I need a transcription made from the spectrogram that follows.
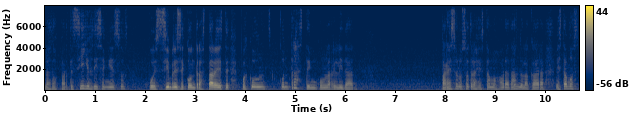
las dos partes. Si ellos dicen eso, pues siempre dice contrastar, este, pues con, contrasten con la realidad. Para eso nosotras estamos ahora dando la cara, estamos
